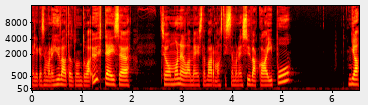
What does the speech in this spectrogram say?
eli semmoinen hyvältä tuntuva yhteisö. Se on monella meistä varmasti semmoinen syvä kaipuu. Ja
